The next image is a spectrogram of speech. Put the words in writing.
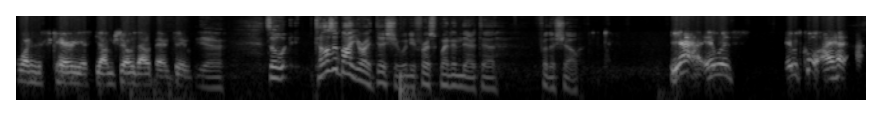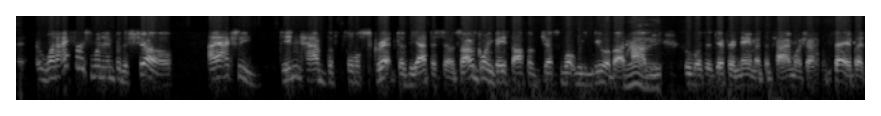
one of the scariest young shows out there too. Yeah. So tell us about your audition when you first went in there to for the show. Yeah, it was it was cool. I had when I first went in for the show, I actually didn't have the full script of the episode, so I was going based off of just what we knew about Really? Javi, who was a different name at the time, which I would say, but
